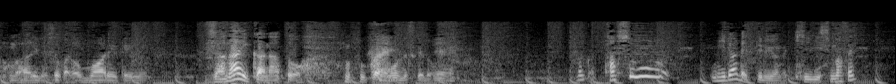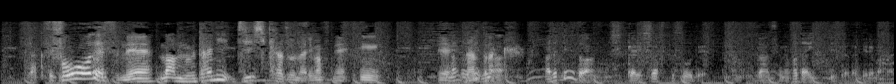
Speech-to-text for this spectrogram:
あの周りの人から思われてる、じゃないかなと、僕は思うんですけど、はい。え。なんか多少見られてるような気しません？そうですね。まあ、無駄に自意識過剰になりますね。うん。ええなのでまあなんとなく。ある程度あのしっかりした服装で男性の方は行っていただければなと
